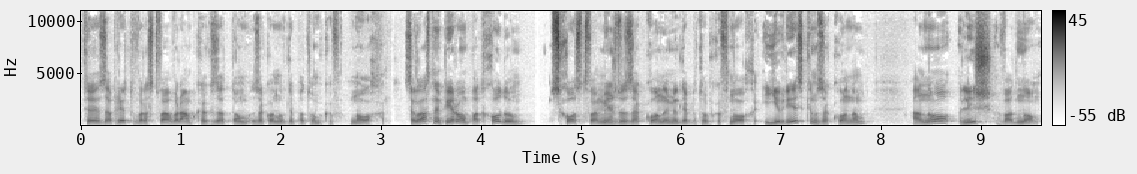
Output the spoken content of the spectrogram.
к запрету воровства в рамках законов для потомков Ноха. Согласно первому подходу, сходство между законами для потомков Ноха и еврейским законом, оно лишь в одном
